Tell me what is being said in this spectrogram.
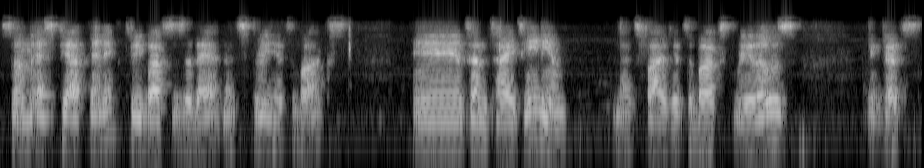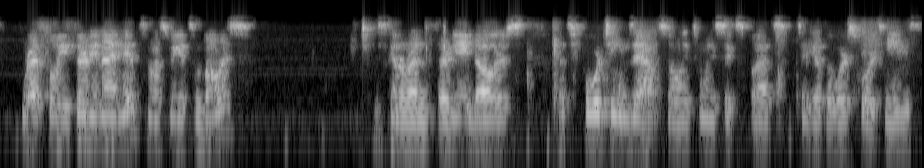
Some SP Authentic, three boxes of that. That's three hits a box. And some titanium. That's five hits a box. Three of those. I think that's roughly 39 hits unless we get some bonus. It's going to run $38. That's four teams out, so only 26 spots. Take out the worst four teams.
